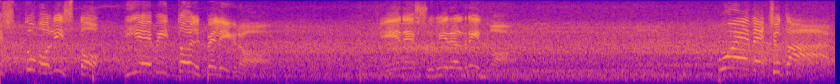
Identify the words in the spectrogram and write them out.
Estuvo listo y evitó el peligro. Quiere subir el ritmo. ¡Puede chutar!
